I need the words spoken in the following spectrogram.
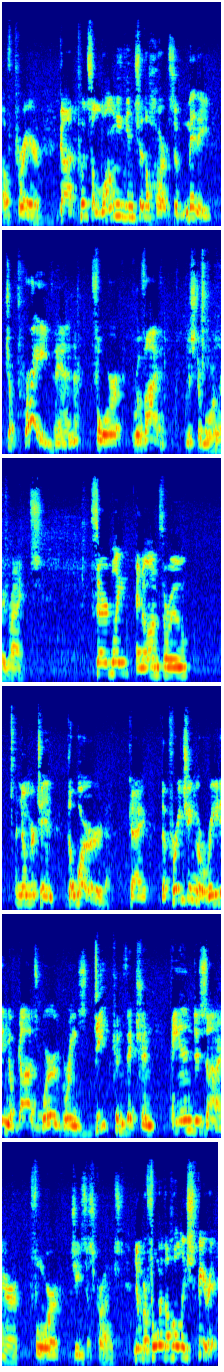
of prayer. God puts a longing into the hearts of many to pray then for revival, Mr. Morley writes. Thirdly, and on through number 10, the Word. Okay? The preaching or reading of God's Word brings deep conviction and desire for Jesus Christ. Number four, the Holy Spirit.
